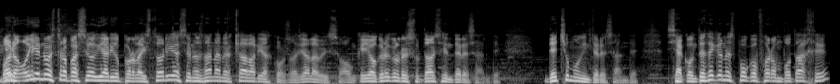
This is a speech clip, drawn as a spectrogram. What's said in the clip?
Bueno, hoy en nuestro paseo diario por la historia se nos van a mezclar varias cosas, ya lo aviso, aunque yo creo que el resultado es interesante. De hecho, muy interesante. Si acontece que no es poco fuera un potaje,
